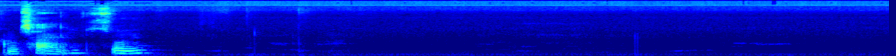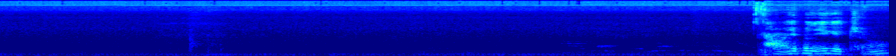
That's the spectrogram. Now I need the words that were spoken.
암살, 순. 아, 이번 이겼죠.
